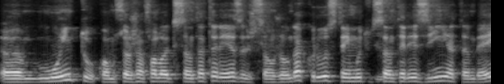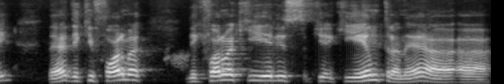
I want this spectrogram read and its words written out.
uh, muito, como o senhor já falou, de Santa Teresa, de São João da Cruz, tem muito de Santa Teresinha também, né? De que forma, de que forma que eles que, que entra, né? A,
